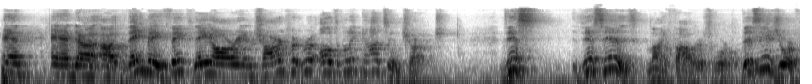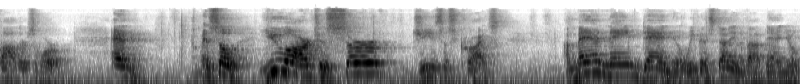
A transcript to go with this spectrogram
And and uh, uh, they may think they are in charge, but ultimately God's in charge. This this is my Father's world. This is your Father's world. And, and so you are to serve Jesus Christ. A man named Daniel, we've been studying about Daniel,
